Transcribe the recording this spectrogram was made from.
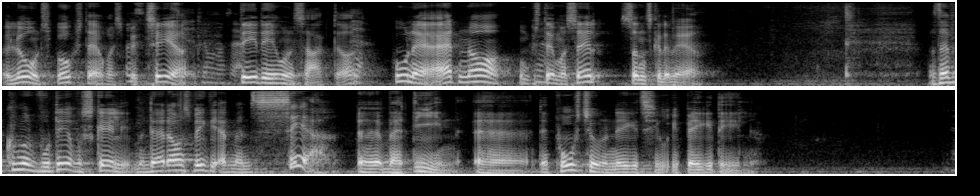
lovens bogstav. Respekterer det. Det er det, hun har sagt. Og Ja. Hun er 18 år, hun bestemmer selv, sådan skal det være. Og derfor kan man vurdere forskelligt, men det er da også vigtigt, at man ser øh, værdien, øh, det positive og det negative i begge dele. Ja.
